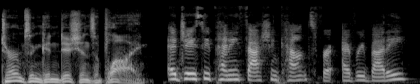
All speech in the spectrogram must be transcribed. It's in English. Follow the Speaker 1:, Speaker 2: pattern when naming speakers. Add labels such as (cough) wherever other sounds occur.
Speaker 1: Terms and conditions apply.
Speaker 2: At JCPenney, fashion counts for everybody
